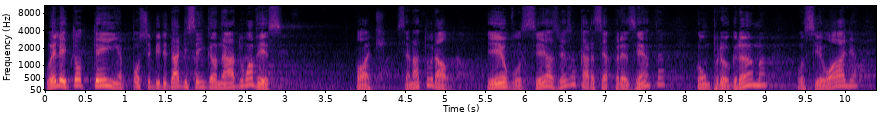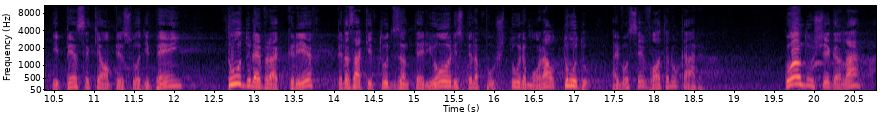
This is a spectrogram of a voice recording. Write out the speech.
O eleitor tem a possibilidade de ser enganado uma vez. Pode, isso é natural. Eu, você, às vezes o cara se apresenta com um programa, você olha e pensa que é uma pessoa de bem, tudo levará a crer, pelas atitudes anteriores, pela postura moral, tudo. Aí você vota no cara. Quando chega lá,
